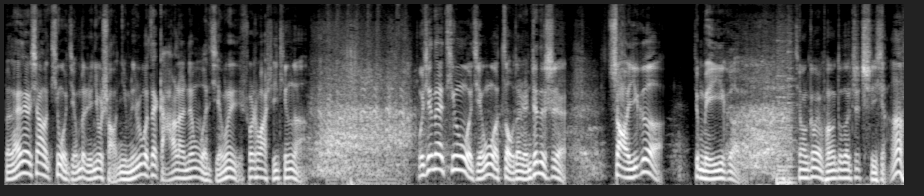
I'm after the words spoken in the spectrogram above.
本来就像听我节目的人就少，你们如果再嘎了，那我节目说实话谁听啊？我现在听我节目走的人真的是少一个就没一个。希望各位朋友多多支持一下啊！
